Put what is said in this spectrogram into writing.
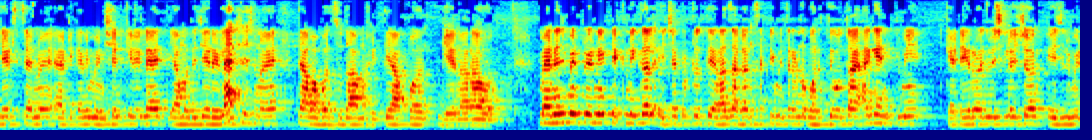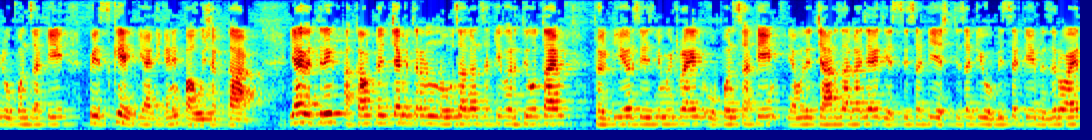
डेट्स त्यांनी या ठिकाणी मेन्शन केलेले आहेत. यामध्ये जे रिलॅक्स रिलॅक्सेशन आहे त्याबाबत सुद्धा माहिती आपण घेणार आहोत. मॅनेजमेंट ट्रेनिंग टेक्निकल याच्या टोटल तेरा जागांसाठी मित्रांनो भरती होत आहे. अगेन तुम्ही कॅटेगराईज विश्लेषण एज लिमिट ओपनसाठी पे स्केल या ठिकाणी पाहू शकता. या व्यतिरिक्त अकाउंटंटच्या मित्रांनो नऊ जागांसाठी भरती होत आहे. थर्टी इयर्स एज लिमिट राहील ओपनसाठी यामध्ये चार जागा ज्या आहेत एस सीसाठी एस टीसाठी रिझर्व्ह आहेत.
